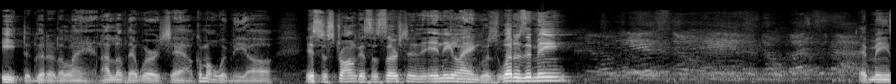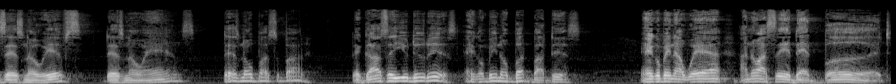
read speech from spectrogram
eat the good of the land. I love that word shall. Come on with me, y'all. It's the strongest assertion in any language. What does it mean? It. Means there's no ifs, there's no ands, there's no buts about it. That God say you do this. Ain't gonna be no but about this. Ain't gonna be no well, I know I said that, but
